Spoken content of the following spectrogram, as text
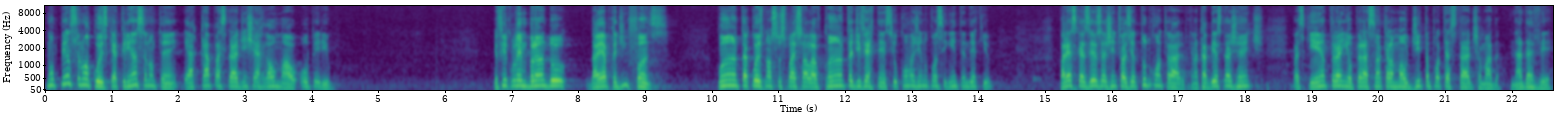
Não pensa numa coisa que a criança não tem, é a capacidade de enxergar o mal ou o perigo. Eu fico lembrando da época de infância. Quanta coisa nossos pais falavam, quanta advertência, e como a gente não conseguia entender aquilo. Parece que às vezes a gente fazia tudo o contrário, porque na cabeça da gente, Parece que entra em operação aquela maldita potestade chamada nada a ver.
